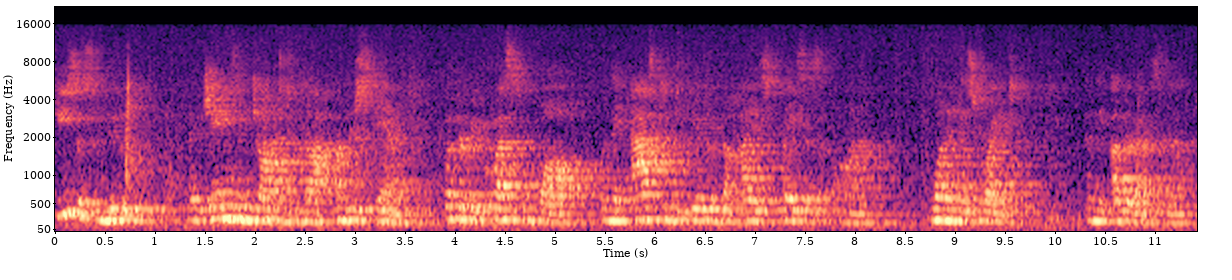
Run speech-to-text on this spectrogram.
Jesus knew that James and John did not understand what the request involved when they asked him to give them the highest places of honor, one at his right and the other at his left.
